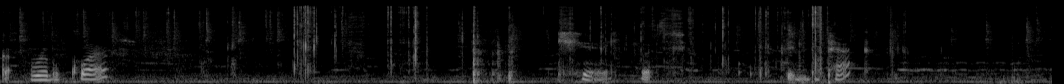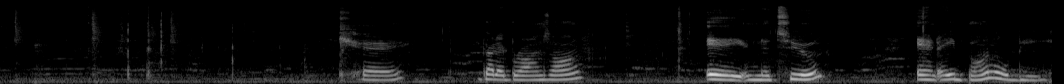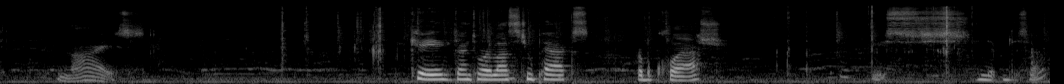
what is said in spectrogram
Got Rebel Clash. Okay, let's open the pack. Okay, got a Bronzong, a Natu, and a Bunnelby. Nice. Okay, down to our last two packs. Rebel Clash. Let me snip this out.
